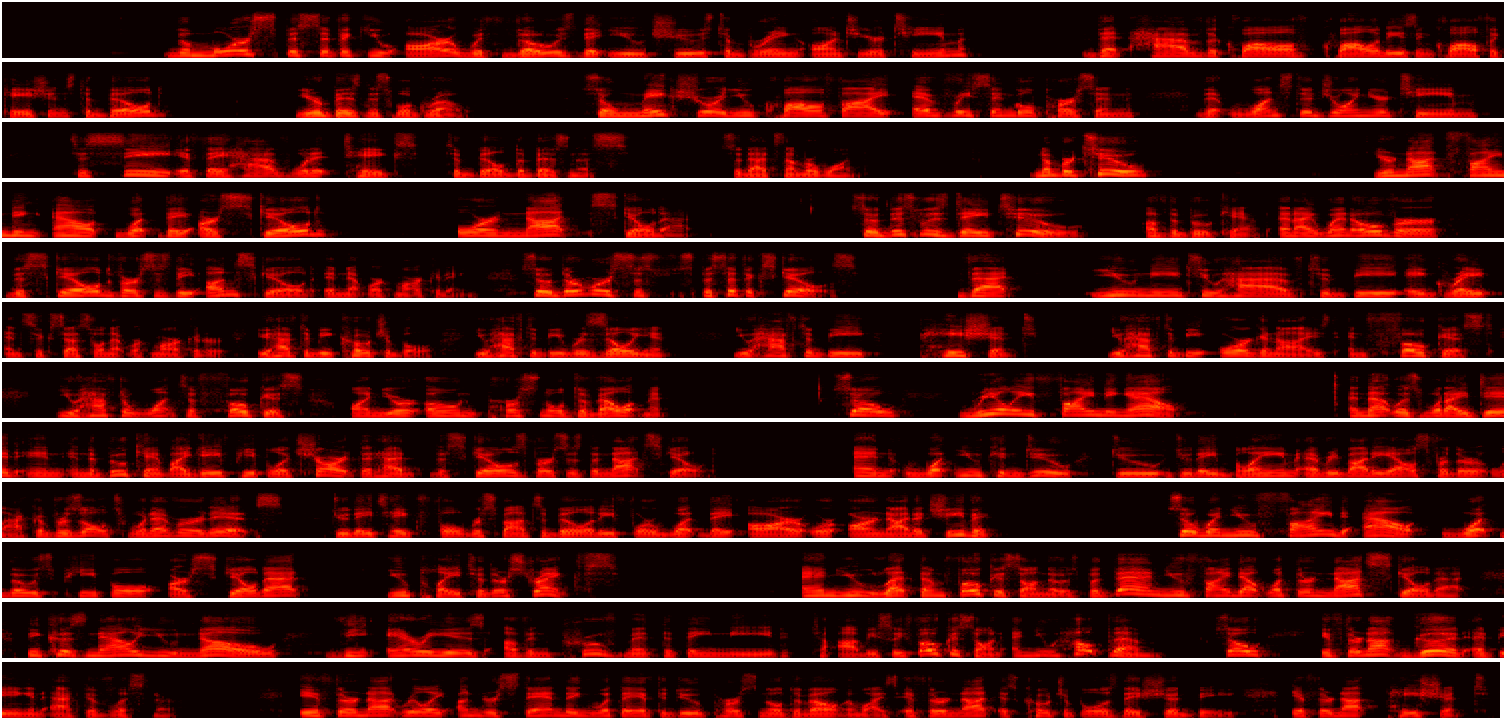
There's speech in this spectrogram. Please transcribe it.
the more specific you are with those that you choose to bring onto your team that have the qual- qualities and qualifications to build, your business will grow. So make sure you qualify every single person that wants to join your team to see if they have what it takes to build the business. So that's number one. Number two, you're not finding out what they are skilled or not skilled at. So this was day two of the boot camp, and I went over the skilled versus the unskilled in network marketing. So there were specific skills that you need to have to be a great and successful network marketer. You have to be coachable, you have to be resilient, you have to be patient, you have to be organized and focused. You have to want to focus on your own personal development. So, really finding out and that was what I did in in the boot camp. I gave people a chart that had the skills versus the not skilled. And what you can do, do do they blame everybody else for their lack of results, whatever it is? Do they take full responsibility for what they are or are not achieving? So when you find out what those people are skilled at, you play to their strengths and you let them focus on those. But then you find out what they're not skilled at because now you know the areas of improvement that they need to obviously focus on and you help them. So if they're not good at being an active listener, if they're not really understanding what they have to do personal development wise, if they're not as coachable as they should be, if they're not patient,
